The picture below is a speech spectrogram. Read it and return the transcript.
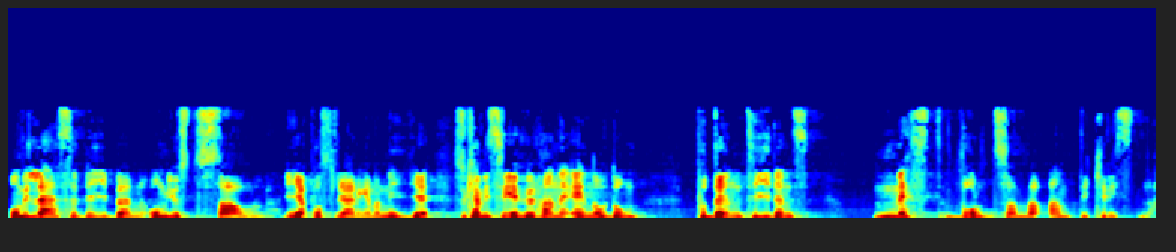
om vi läser Bibeln om just Saul i Apostlagärningarna 9 så kan vi se hur han är en av de på den tidens mest våldsamma antikristna.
